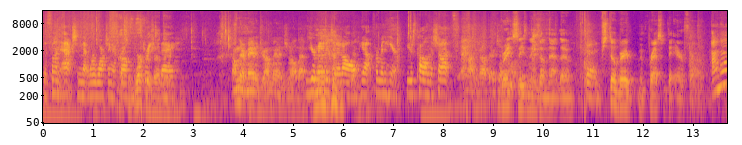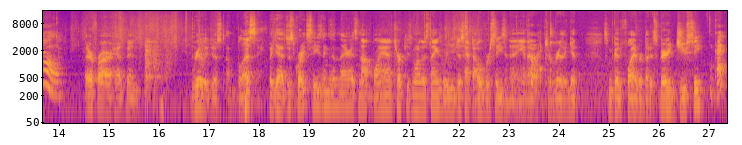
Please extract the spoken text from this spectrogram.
the fun action that we're watching across the street today. I'm their manager. I'm managing all that. You're managing it all, yeah, from in here. You're just calling the shots. Yeah, I'm not gonna go out there. Great all seasonings on that though. I'm Good. still very impressed with the air fryer. I know. The air fryer has been really just a blessing. But yeah, just great seasonings in there. It's not bland. Turkey's one of those things where you just have to over season it, you know, Correct. to really get some good flavor. But it's very juicy. Okay,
